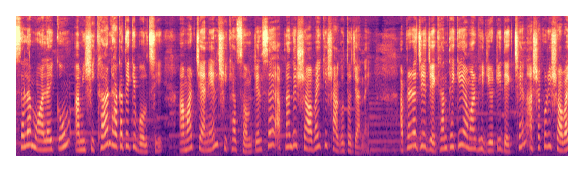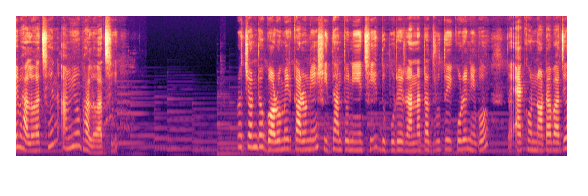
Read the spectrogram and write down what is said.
আসসালামু আলাইকুম, আমি শিখা ঢাকা থেকে বলছি। আমার চ্যানেল শিখা সমটেলসে আপনাদের সবাইকে স্বাগত জানাই। আপনারা যে যেখান থেকেই আমার ভিডিওটি দেখছেন, আশা করি সবাই ভালো আছেন, আমিও ভালো আছি। প্রচণ্ড গরমের কারণে সিদ্ধান্ত নিয়েছি, দুপুরের রান্নাটা দ্রুতই করে নেব। তো এখন নটা বাজে,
